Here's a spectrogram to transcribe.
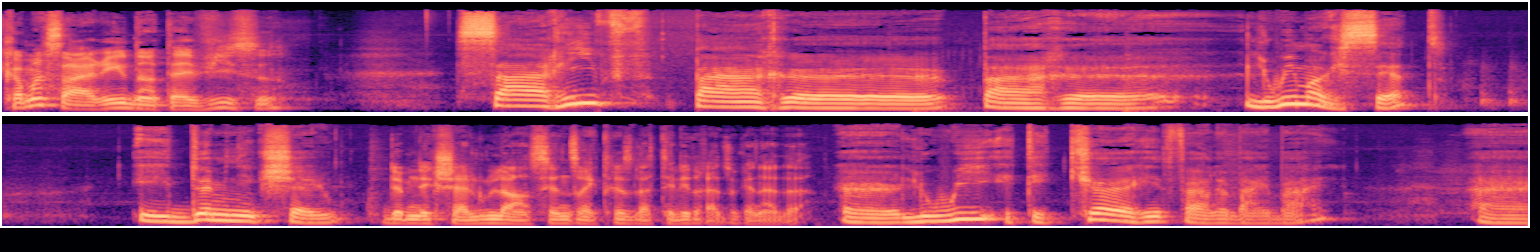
Comment ça arrive dans ta vie, ça? Ça arrive par, euh, par euh, Louis Morissette et Dominique Chailloux. Dominique Chaloux, l'ancienne directrice de la télé de Radio-Canada. Euh, Louis était cœuré de faire le bye-bye. Euh,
